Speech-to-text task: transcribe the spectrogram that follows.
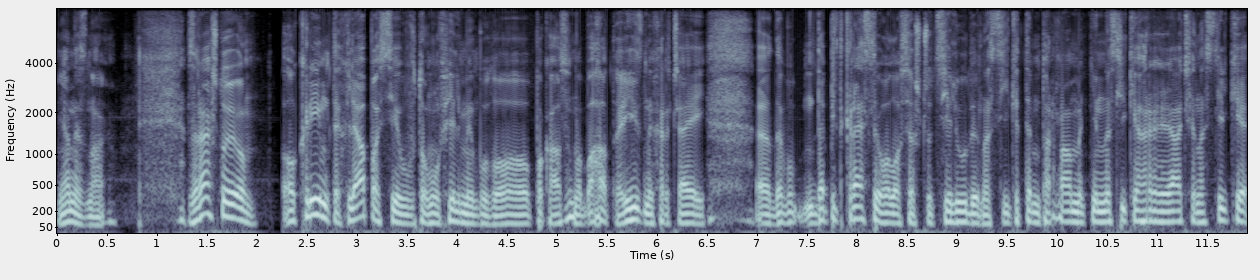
Я не знаю. Зрештою. Окрім тих ляпасів, в тому фільмі було показано багато різних речей, е, де де підкреслювалося, що ці люди настільки темпераментні, настільки гарячі, настільки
